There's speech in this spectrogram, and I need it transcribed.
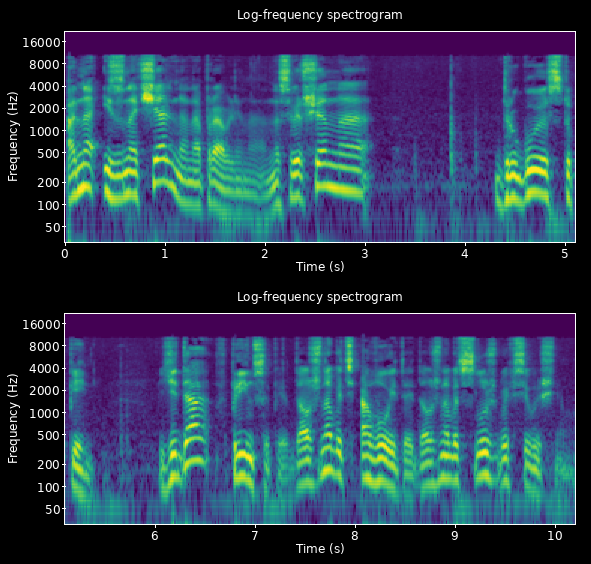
она изначально направлена на совершенно другую ступень. Еда, в принципе, должна быть авойдой, должна быть службой Всевышнему.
